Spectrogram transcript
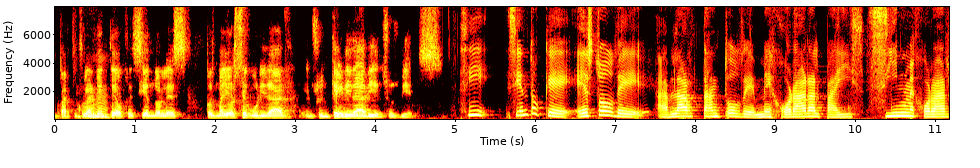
particularmente ofreciéndoles pues mayor seguridad en su integridad y en sus bienes. Sí, Siento que esto de hablar tanto de mejorar al país sin mejorar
